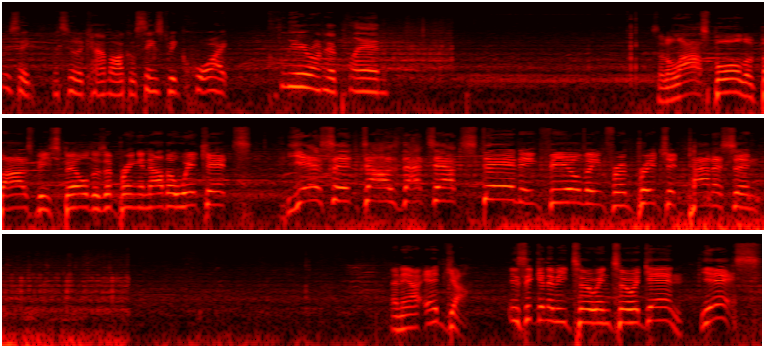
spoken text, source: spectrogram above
Would say Mathilda Carmichael seems to be quite clear on her plan. So the last ball of Barsby spell, does it bring another wicket? Yes, it does. That's outstanding fielding from Bridget Patterson. And now Edgar. Is it going to be two in two again? Yes.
